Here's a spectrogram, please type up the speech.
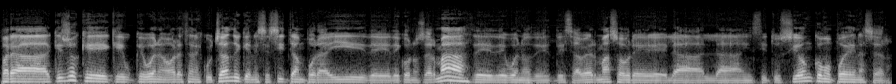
Para aquellos que, que, bueno, ahora están escuchando y que necesitan por ahí de, conocer más, de, bueno, de, saber más sobre la, la institución, ¿cómo pueden hacer?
